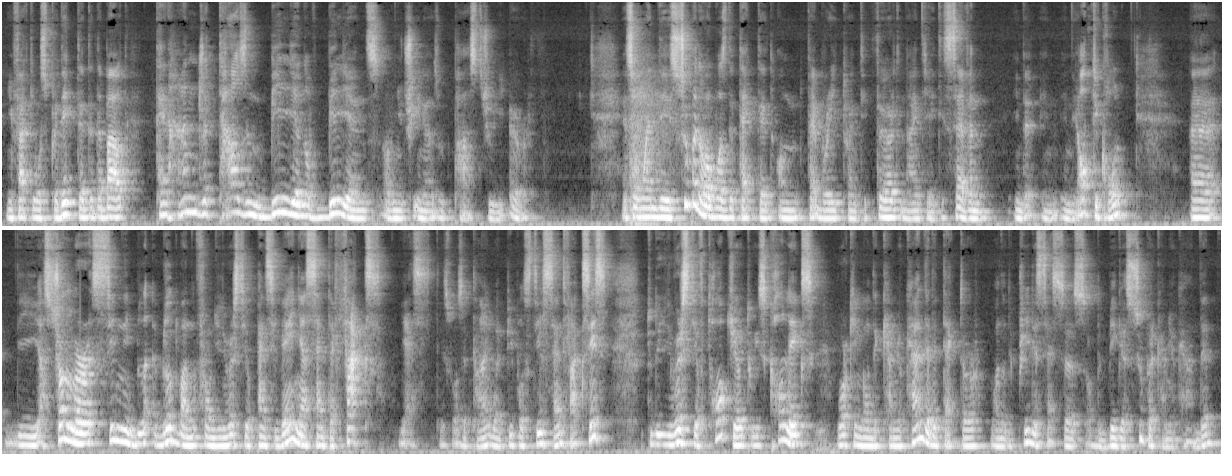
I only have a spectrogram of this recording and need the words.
In fact, it was predicted that about 10,000 billion of billions of neutrinos would pass through the Earth. And so when the supernova was detected on February 23rd, 1987, in the, in, in the optical, uh, the astronomer Sidney Bludman from the University of Pennsylvania sent a fax. Yes, this was a time when people still sent faxes to the University of Tokyo to his colleagues working on the Kamiokande detector, one of the predecessors of the biggest Super Kamiokande,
